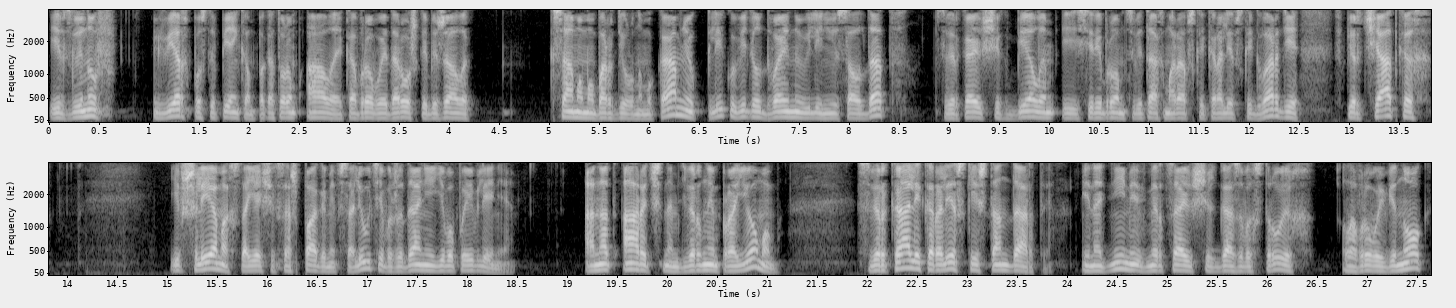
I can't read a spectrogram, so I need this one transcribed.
И, взглянув вверх по ступенькам, по которым алая ковровая дорожка бежала к самому бордюрному камню Клик увидел двойную линию солдат, сверкающих белым и серебром цветах Моравской королевской гвардии, в перчатках и в шлемах, стоящих со шпагами в салюте в ожидании его появления. А над арочным дверным проемом сверкали королевские штандарты, и над ними в мерцающих газовых струях лавровый венок,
